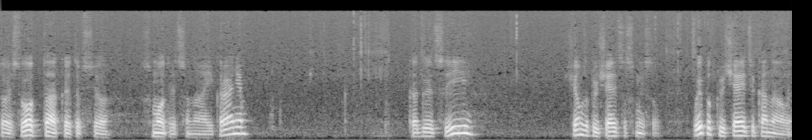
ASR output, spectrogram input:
То есть вот так это все смотрится на экране. Как говорится, и в чем заключается смысл? Вы подключаете каналы.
